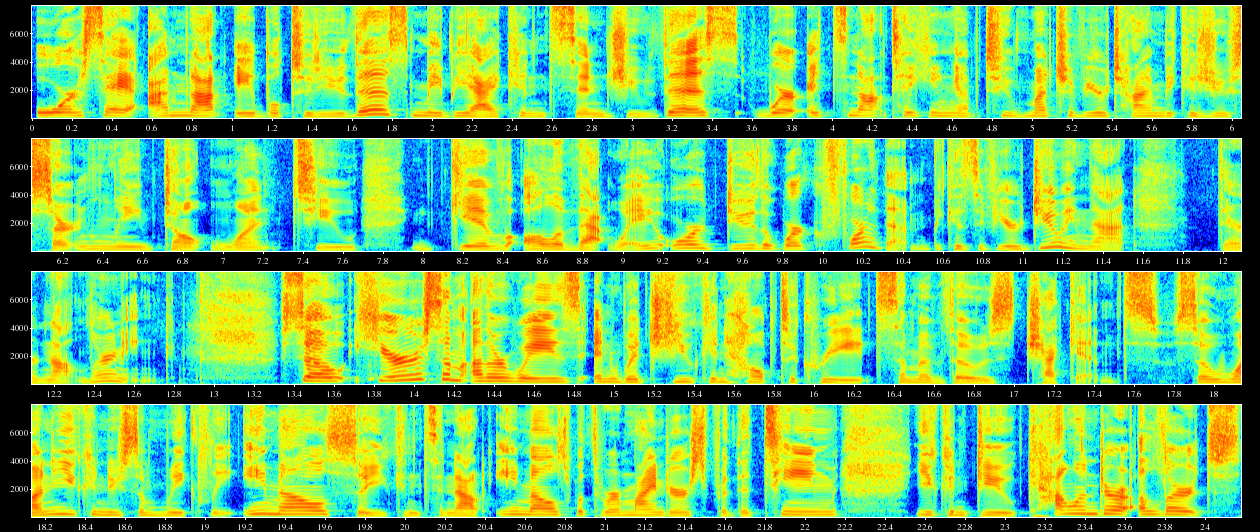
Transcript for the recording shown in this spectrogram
or say, I'm not able to do this. Maybe I can send you this, where it's not taking up too much of your time because you certainly don't want to give all of that way or do the work for them. Because if you're doing that, they're not learning. So, here are some other ways in which you can help to create some of those check ins. So, one, you can do some weekly emails. So, you can send out emails with reminders for the team. You can do calendar alerts.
